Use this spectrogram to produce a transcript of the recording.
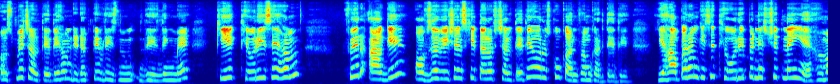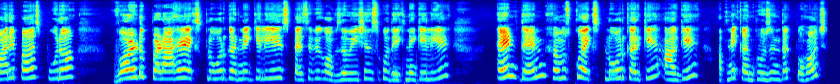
उसमें चलते थे हम डिडक्टिव रीजनिंग में कि एक थ्योरी से हम फिर आगे ऑब्जर्वेशंस की तरफ़ चलते थे और उसको कंफर्म करते थे। यहाँ पर हम किसी थ्योरी पे निश्चित नहीं है। हमारे पास पूरा वर्ल्ड पड़ा है एक्सप्लोर करने के लिए स्पेसिफिक ऑब्जर्वेशंस को देखने के लिए। एंड देन हम उसको एक्सप्लोर करके आगे अपने कंक्लूजन तक पहुँच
